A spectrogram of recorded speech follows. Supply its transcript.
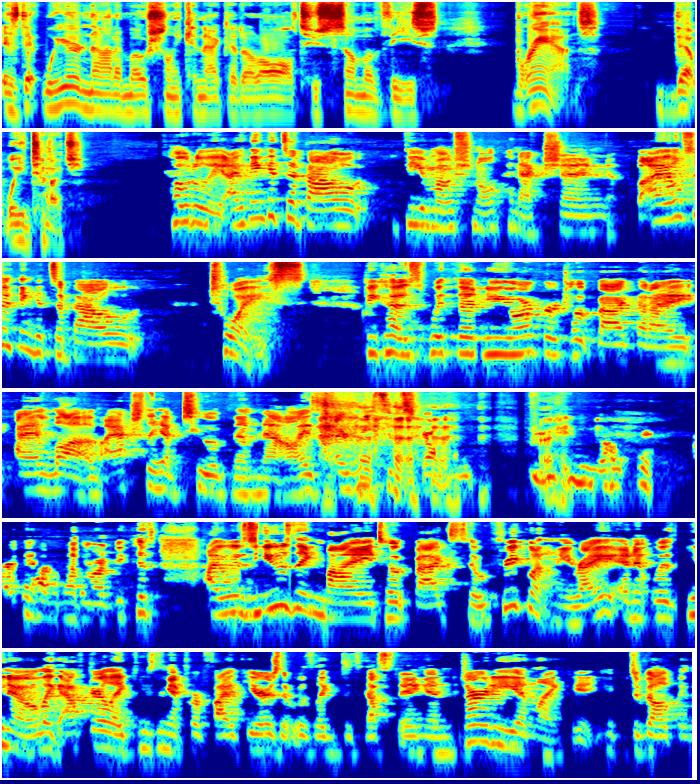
is that we are not emotionally connected at all to some of these brands that we touch. Totally. I think it's about the emotional connection. But I also think it's about choice because with the New Yorker tote bag that I, I love, I actually have two of them now. I, I resubscribed. right. I could have another one because I was using my tote bag so frequently, right? And it was, you know, like after like using it for five years, it was like disgusting and dirty and like it, developing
